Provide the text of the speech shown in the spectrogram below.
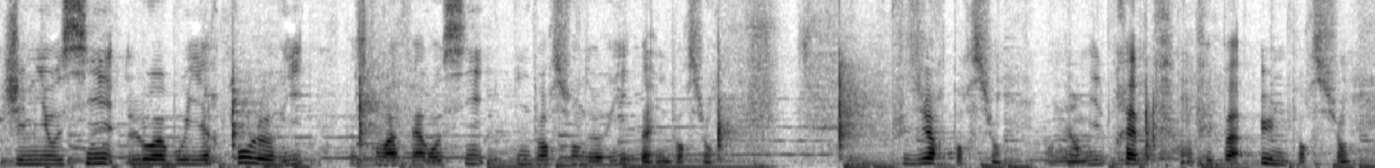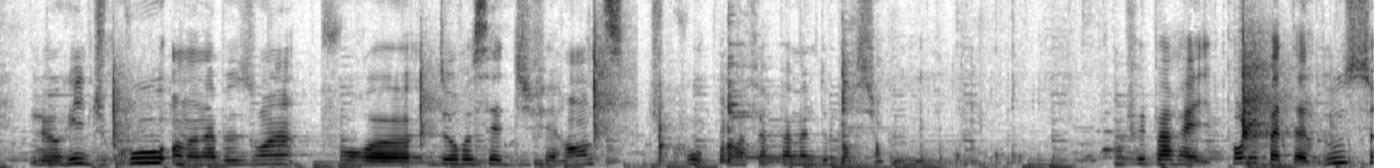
J'ai mis aussi l'eau à bouillir pour le riz parce qu'on va faire aussi une portion de riz. Enfin, une portion. Plusieurs portions en mille prep, on ne fait pas une portion. Le riz, du coup, on en a besoin pour euh, deux recettes différentes. Du coup, on va faire pas mal de portions. On fait pareil pour les patates douces.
